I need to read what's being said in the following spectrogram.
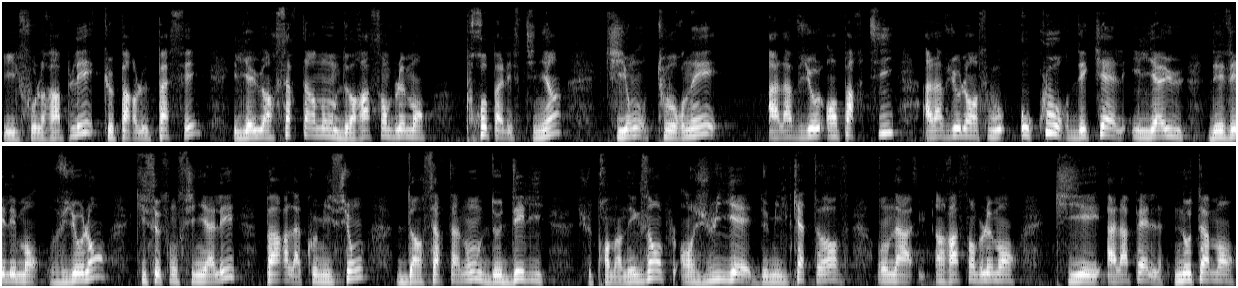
il faut le rappeler, que par le passé, il y a eu un certain nombre de rassemblements pro-palestiniens qui ont tourné en partie à la violence, ou au cours desquels il y a eu des éléments violents qui se sont signalés par la commission d'un certain nombre de délits. Je vais prendre un exemple. En juillet 2014, on a eu un rassemblement qui est à l'appel notamment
